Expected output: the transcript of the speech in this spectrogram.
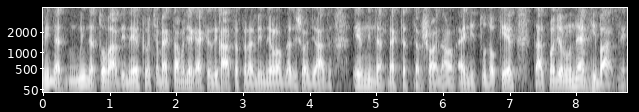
minden, minden további nélkül, hogyha megtámadják, elkezdi hátrafele vinni a labdát és adja hát. Én mindent megtettem, sajnálom, ennyit tudok én, tehát magyarul nem hibázni.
